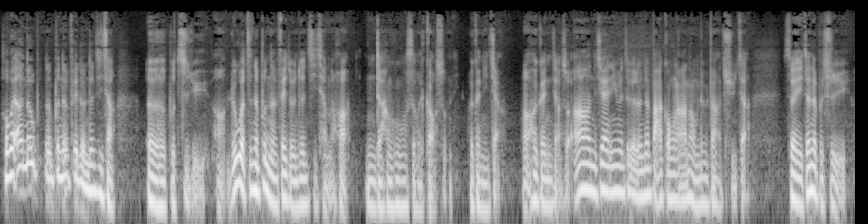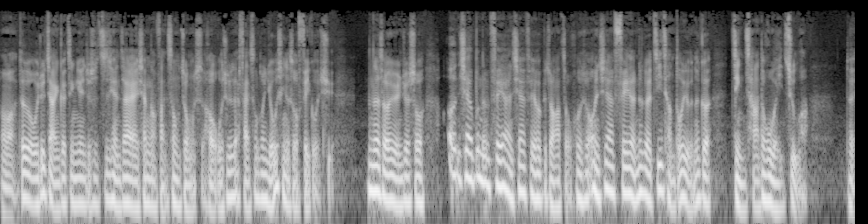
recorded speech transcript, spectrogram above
会不会啊？那不能不能飞伦敦机场？呃，不至于啊。如果真的不能飞伦敦机场的话，你的航空公司会告诉你，会跟你讲啊，会跟你讲说啊，你现在因为这个伦敦罢工啊，那我们没办法去这样。所以真的不至于，好吧？这个我就讲一个经验，就是之前在香港反送中的时候，我就在反送中游行的时候飞过去。那时候有人就说：“哦，你现在不能飞啊！你现在飞会被抓走，或者说哦，你现在飞了，那个机场都有那个警察都围住啊。”对，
